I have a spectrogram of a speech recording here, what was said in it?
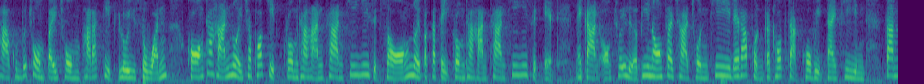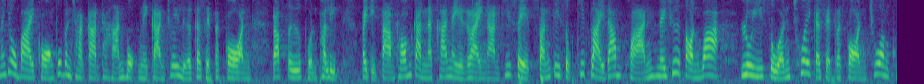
พาคุณผู้ชมไปชมภารกิจลุยสวน ของทหารหน่วยเฉพาะกิจกรมทหารพรานที่ 22 หน่วยปกติกรมทหารพรานที่ 21 ในการออกช่วยเหลือพี่น้องประชาชนที่ได้รับผลกระทบจากโควิด -19 ตามนโยบายของผู้บัญชาการทหารบกในการช่วยเหลือเกษตรกร รับซื้อผลผลิตไปติดตามพร้อมกันนะคะ ในรายงานพิเศษ สันติสุขที่ปลายด้ามขวาน ในชื่อตอนว่าลุยสวนช่วยเกษตรกรช่วงโค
